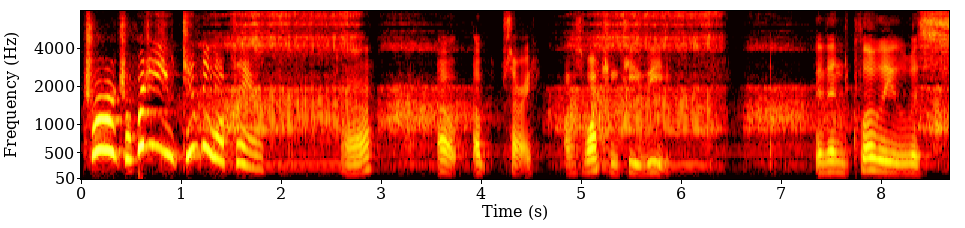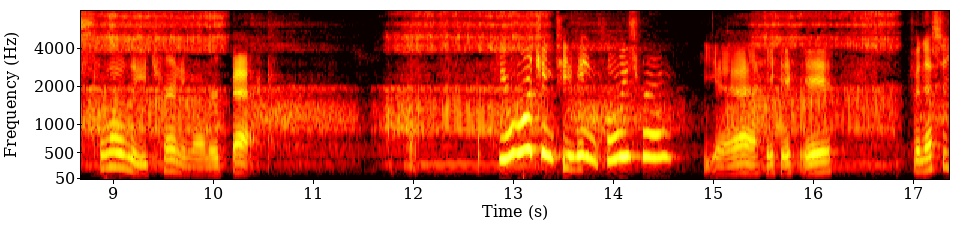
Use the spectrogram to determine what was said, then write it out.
George, what are you doing up there? Huh? Oh, oh, sorry. I was watching TV. And then Chloe was slowly turning on her back. You're watching TV in Chloe's room? Yeah, Vanessa,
